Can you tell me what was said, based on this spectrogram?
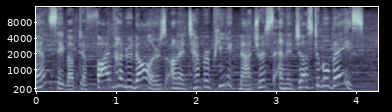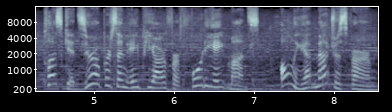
and save up to $500 on a Tempur-Pedic mattress and adjustable base. Plus, get 0% APR for 48 months, only at Mattress Firm.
